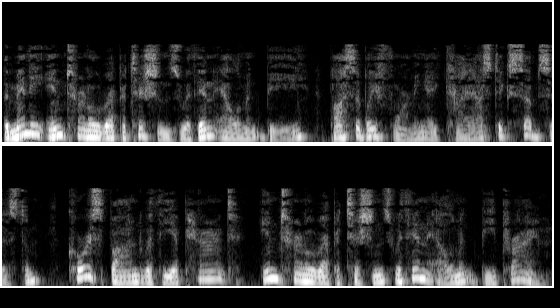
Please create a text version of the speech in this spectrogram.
The many internal repetitions within element B, possibly forming a chiastic subsystem, correspond with the apparent internal repetitions within element B prime.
